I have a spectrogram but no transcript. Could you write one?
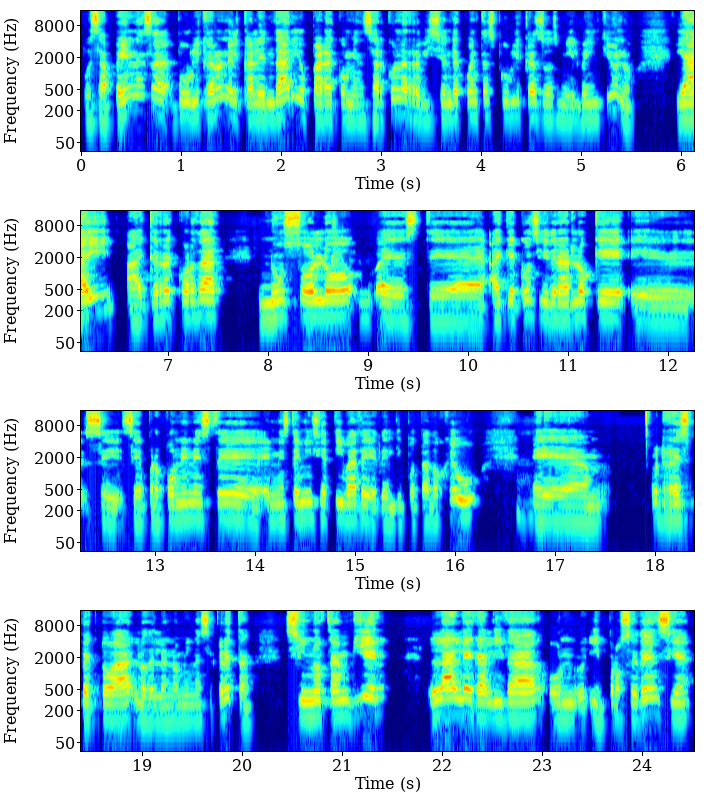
pues apenas ah, publicaron el calendario para comenzar con la revisión de cuentas públicas 2021. Y ahí hay que recordar no solo este, hay que considerar lo que eh, se, propone en, este, en esta iniciativa del diputado GU eh, respecto a lo de la nómina secreta, sino también la legalidad y procedencia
